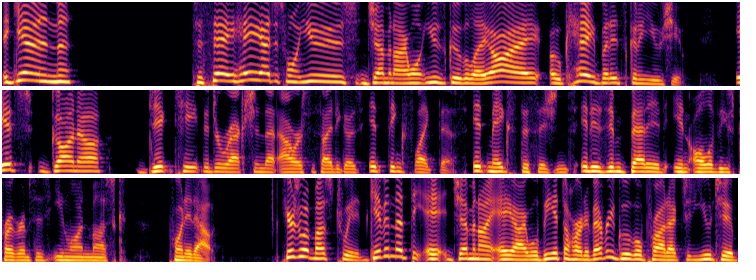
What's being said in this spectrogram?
Again, to say, hey, I just won't use Gemini, I won't use Google AI, okay, but it's going to use you. It's gonna dictate the direction that our society goes. It thinks like this, it makes decisions, it is embedded in all of these programs, as Elon Musk pointed out. Here's what Musk tweeted Given that the Gemini AI will be at the heart of every Google product and YouTube,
